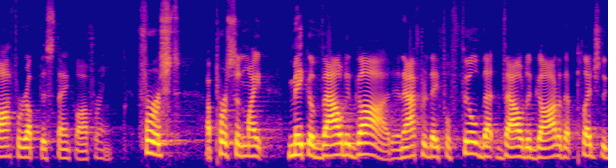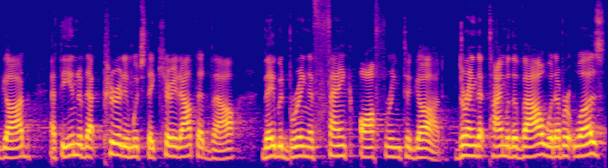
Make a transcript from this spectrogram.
offer up this thank offering. First, a person might make a vow to God, and after they fulfilled that vow to God or that pledge to God, at the end of that period in which they carried out that vow, they would bring a thank offering to God. During that time of the vow, whatever it was,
